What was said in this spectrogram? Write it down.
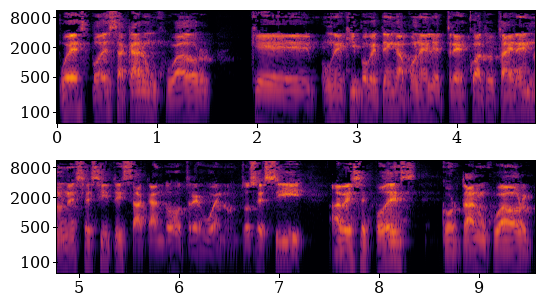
pues podés sacar un jugador que un equipo que tenga, ponerle 3, 4 tight no necesita y sacan dos o tres buenos. Entonces sí, a veces podés cortar un jugador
